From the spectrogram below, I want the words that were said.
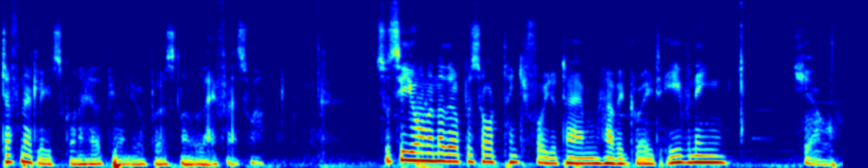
definitely it's gonna help you on your personal life as well. So see you on another episode. Thank you for your time. Have a great evening. Ciao.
